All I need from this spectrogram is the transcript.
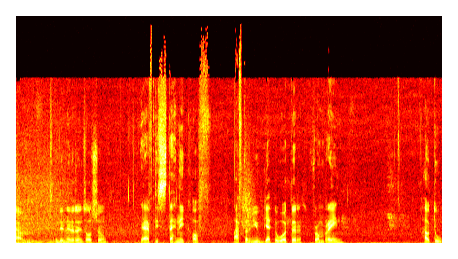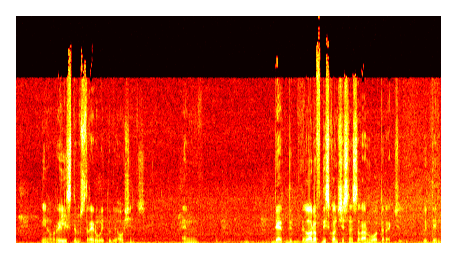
um, in the Netherlands also they have this technique of after you get the water from rain how to you know release them straight away to the oceans. And there a lot of this consciousness around water actually within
